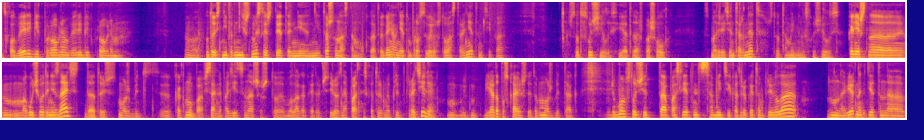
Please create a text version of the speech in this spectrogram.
сказал, very big problem, very big problem. Вот. Ну, то есть, не, не в смысле, что это не, не то, что нас там куда-то выгонял, нет, он просто говорил, что у вас в стране там, типа, что-то случилось. Я тогда пошел смотреть интернет, что там именно случилось. Конечно, могу чего-то не знать, да, то есть, может быть, как, ну, официальная позиция наша, что была какая-то очень серьезная опасность, которую мы предотвратили, я допускаю, что это может быть так. В любом случае, та последовательность событий, которая к этому привела, ну, наверное, где-то на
